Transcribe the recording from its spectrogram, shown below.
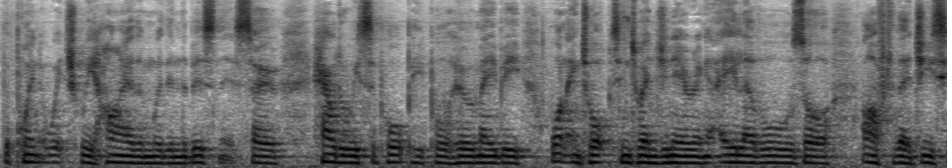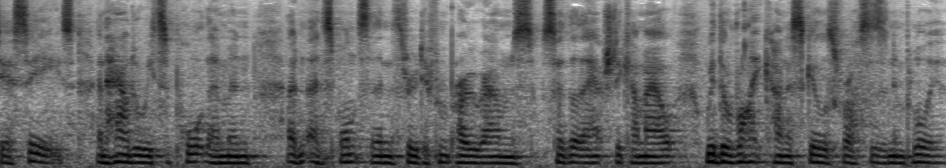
the point at which we hire them within the business. So how do we support people who are maybe wanting to opt into engineering at A levels or after their GCSEs, and how do we support them and, and, and sponsor them through different programs so that they actually come out with the right kind of skills for us as an employer.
